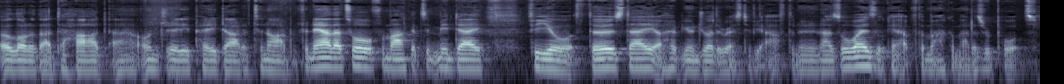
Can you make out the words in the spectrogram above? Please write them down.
a, lot of that to heart uh, on GDP data tonight. But for now, that's all for markets at midday for your Thursday. I hope you enjoy the rest of your afternoon. And as always, look out for the Market Matters reports.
